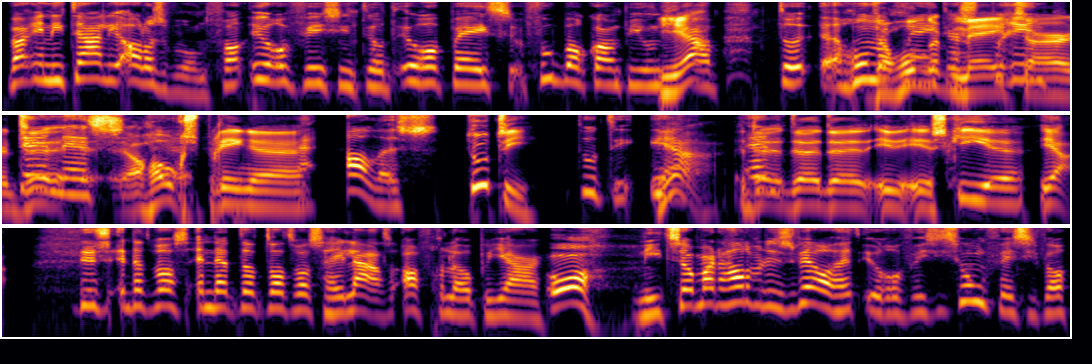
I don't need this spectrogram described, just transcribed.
waarin Italië alles won. Van Eurovisie tot Europees voetbalkampioenschap, tot eh, 100, De 100 meter, sprint, de tennis. eh, hoogspringen. Ja, alles. Doet hij? Doet hij. Ja, Ja. de, de, de, de, skiën. Ja. dus, en dat was, en dat, dat, dat was helaas afgelopen jaar Oh. niet zo. Maar dan hadden we dus wel het Eurovisie Songfestival.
